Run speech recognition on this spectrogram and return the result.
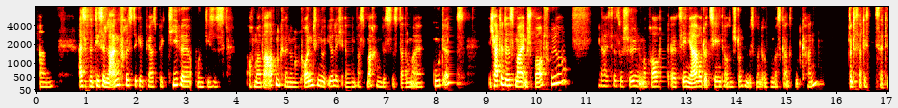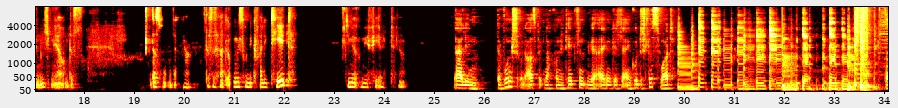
Ähm, also diese langfristige Perspektive und dieses auch mal warten können und kontinuierlich an was machen, bis es dann mal gut ist. Ich hatte das mal im Sport früher. Da heißt ja so schön, man braucht äh, zehn Jahre oder 10.000 Stunden, bis man irgendwas ganz gut kann. Und das hatte ich seitdem nicht mehr. Und das, das, ja, das ist halt irgendwie so eine Qualität, die mir irgendwie fehlt. Ja, ja Aline, der Wunsch und Ausblick nach Qualität finden wir eigentlich ein gutes Schlusswort.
